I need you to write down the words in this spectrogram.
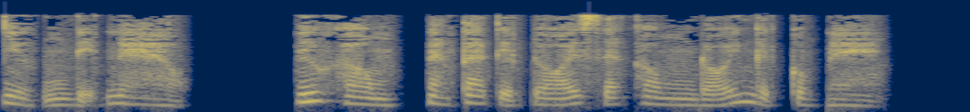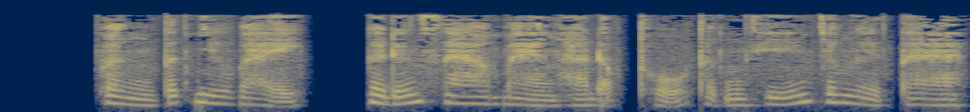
những điểm nào. Nếu không, nàng ta tuyệt đối sẽ không đối nghịch cùng nàng. Phần tích như vậy, người đứng sau màn hạ độc thủ thận khiến cho người ta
